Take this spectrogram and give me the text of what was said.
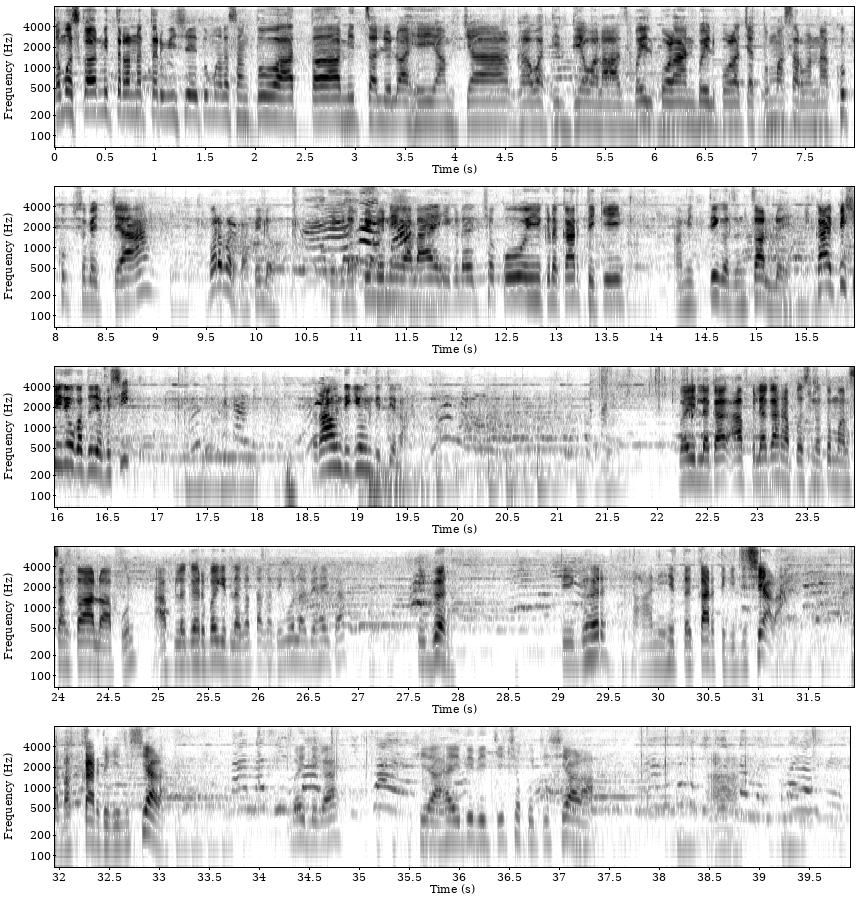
नमस्कार मित्रांनो तर विषय तुम्हाला सांगतो आता आम्ही चाललेलो आहे आमच्या गावातील देवाला. आज बैलपोळा आणि बैलपोळाच्या तुम्हा सर्वांना खूप खूप शुभेच्छा. बरोबर का पिलो? इकडे पिलो निघाला आहे इकडे छकू इकडे कार्तिकी. आम्ही तिघ जण चाललोय. काय पिशी देऊ का तुझ्या पिशी? राहून दे घेऊन दे तिला. बैल का आपल्या घरापासून तुम्हाला सांगतो आलो आपण. आपलं घर बघितलं का ते गुलाबी आहे का? ते घर. ते घर आणि हे तर कार्तिकीची शाळा. बघ कार्तिकीची शाळा. बघितली का? ही आहे दिदीची छकूची शाळा. हा.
